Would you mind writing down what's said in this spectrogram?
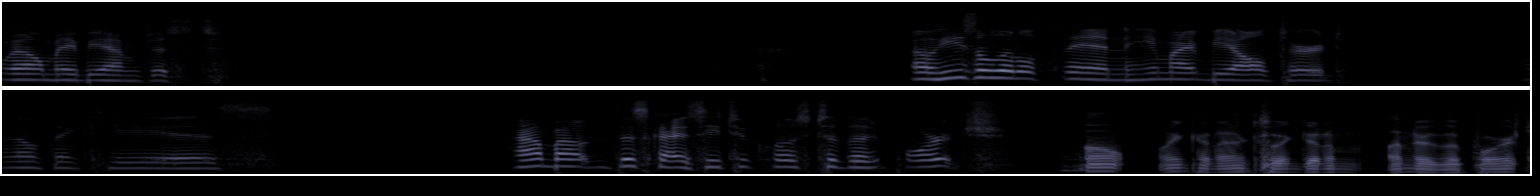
well, maybe I'm just... Oh, he's a little thin. He might be altered. I don't think he is. How about this guy? Is he too close to the porch? Oh, we can actually get him under the porch.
